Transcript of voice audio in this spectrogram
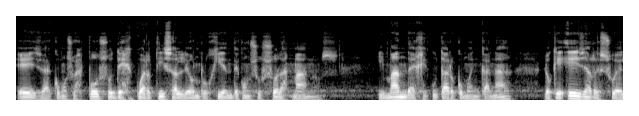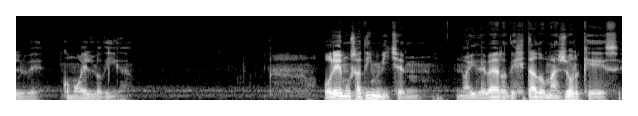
Ella, como su esposo, descuartiza al león rugiente con sus solas manos y manda ejecutar como en Caná lo que ella resuelve como él lo diga. Oremos a Vicem, no hay deber de estado mayor que ese,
